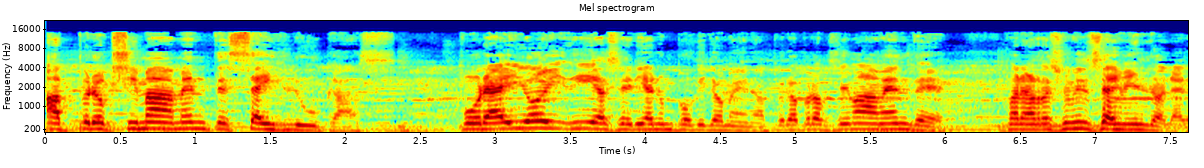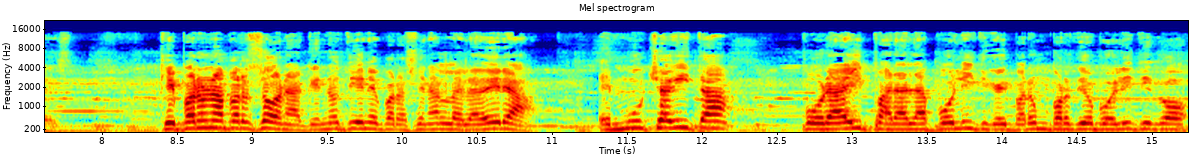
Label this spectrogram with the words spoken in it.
aproximadamente 6 lucas. Por ahí hoy día serían un poquito menos, pero aproximadamente, para resumir, 6 mil dólares. Que para una persona que no tiene para llenar la heladera es mucha guita, por ahí para la política y para un partido político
